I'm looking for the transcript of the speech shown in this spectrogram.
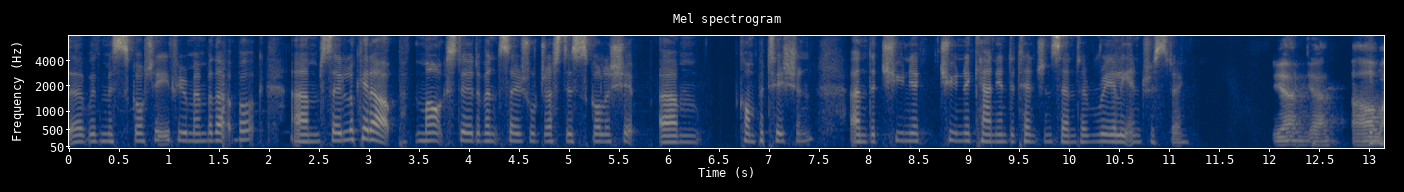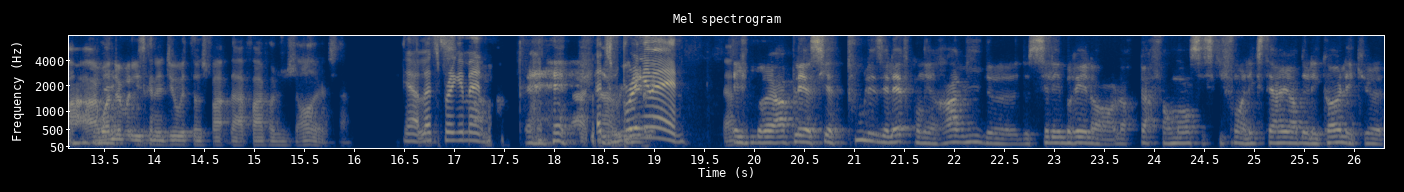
uh, with Miss Scotty, if you remember that book. Um, so look it up. Mark Sturdivant Social Justice Scholarship um, competition and the Tuna Tuna Canyon Detention Center. Really interesting. Yeah, yeah. Um, I wonder what he's going to do with those that five hundred dollars. Yeah, let's bring him in. let's bring him in. Et je voudrais rappeler aussi à tous les élèves qu'on est ravis de, de célébrer leur, leur, performance et ce qu'ils font à l'extérieur de l'école et qu'ils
